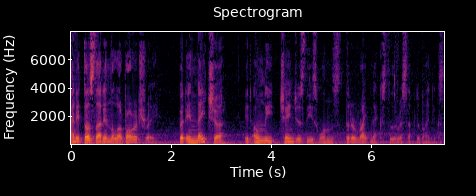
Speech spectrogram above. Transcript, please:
And it does that in the laboratory. But in nature, it only changes these ones that are right next to the receptor bindings.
